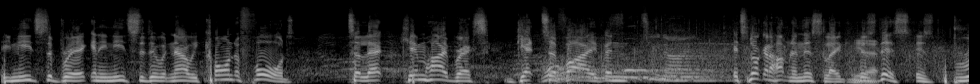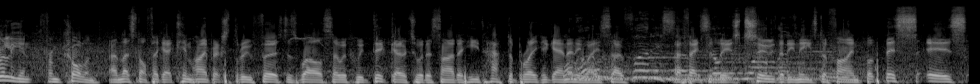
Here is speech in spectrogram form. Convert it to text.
He needs to break, and he needs to do it now. He can't afford to let Kim Huybrechts get to five, and it's not going to happen in this leg because Yeah. this is brilliant from Cullen. And let's not forget Kim Huybrechts through first as well. So if we did go to a decider, he'd have to break again anyway. So effectively, it's two that he needs to find. But this is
